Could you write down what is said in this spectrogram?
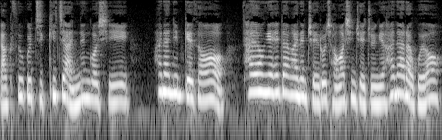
약속을 지키지 않는 것이 하나님께서 사형에 해당하는 죄로 정하신 죄 중에 하나라고요?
